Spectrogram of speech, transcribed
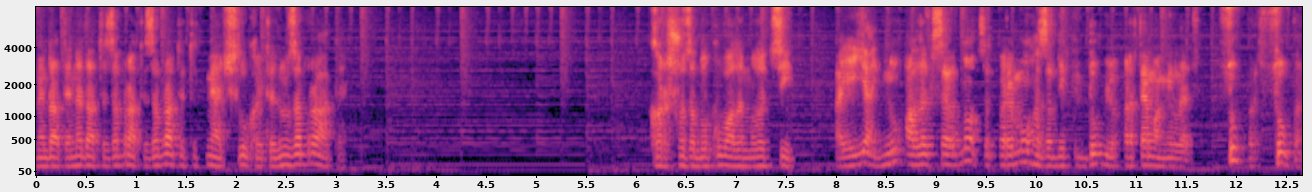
Не дати, не дати, забрати, забрати тут м'яч, слухайте, ну забрати. Хорошо заблокували молодці. Ай-яй-яй, ну але все одно це перемога завдяки дублю Артема Мілецького. Супер, супер.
